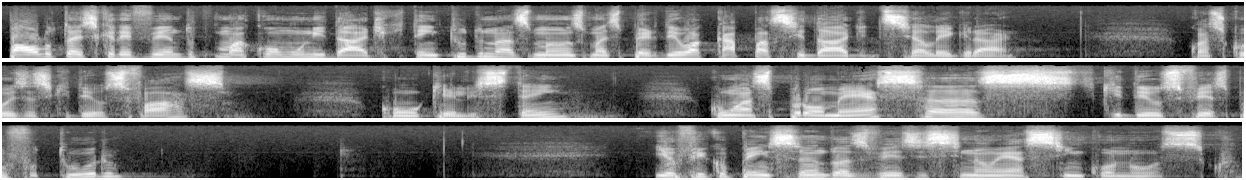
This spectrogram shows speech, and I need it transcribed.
Paulo está escrevendo para uma comunidade que tem tudo nas mãos, mas perdeu a capacidade de se alegrar com as coisas que Deus faz, com o que eles têm, com as promessas que Deus fez para o futuro. E eu fico pensando, às vezes, se não é assim conosco.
